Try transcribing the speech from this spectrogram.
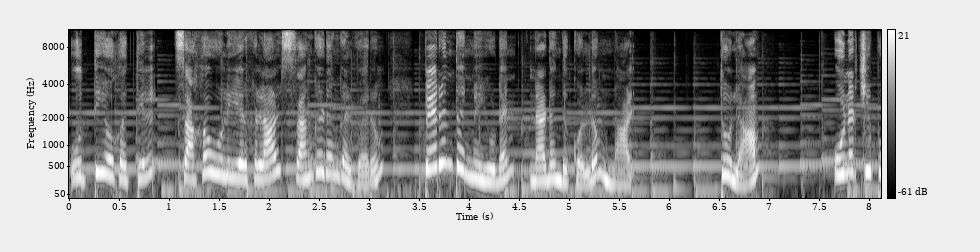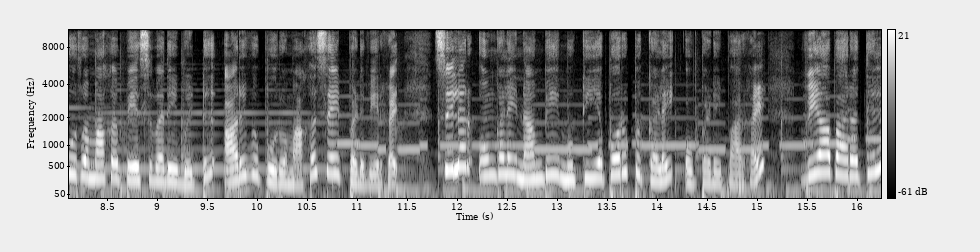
உத்தியோகத்தில் சக ஊழியர்களால் சங்கடங்கள் வரும் பெருந்தன்மையுடன் நடந்து கொள்ளும் நாள். துலாம் உணர்ச்சி பூர்வமாக பேசுவதை விட்டு அறிவுபூர்வமாக செயற்படுவீர்கள். சிலர் உங்களை நம்பி முக்கிய பொறுப்புகளை ஒப்படைப்பார்கள். வியாபாரத்தில்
